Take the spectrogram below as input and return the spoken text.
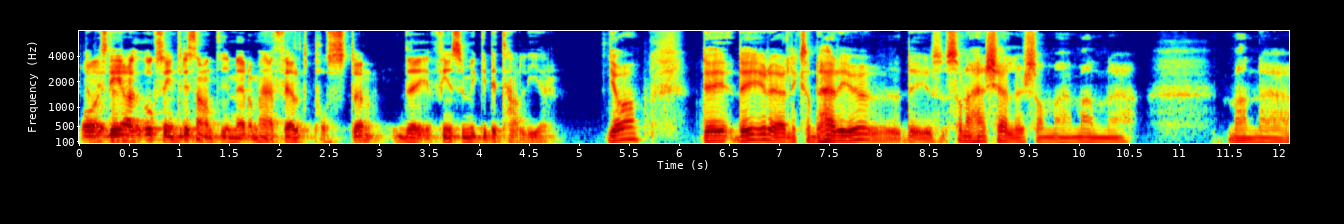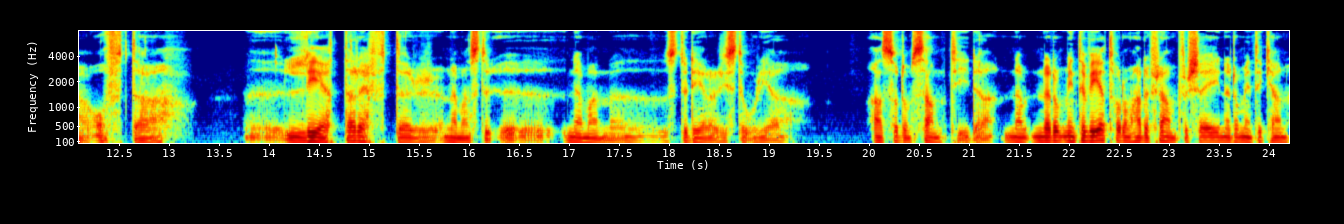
Och det är också intressant i med de här fältposten. Det finns så mycket detaljer. Ja, det, det är ju det. Liksom, det här är ju, det är ju sådana här källor som man, man eh, ofta eh, letar efter när man, eh, när man studerar historia. Alltså de samtida, när, när de inte vet vad de hade framför sig, när de inte kan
